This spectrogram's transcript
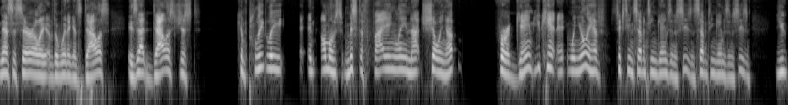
necessarily of the win against Dallas. Is that Dallas just completely and almost mystifyingly not showing up for a game? You can't eh, when you only have 16, 17 games in a season, 17 games in a season, you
